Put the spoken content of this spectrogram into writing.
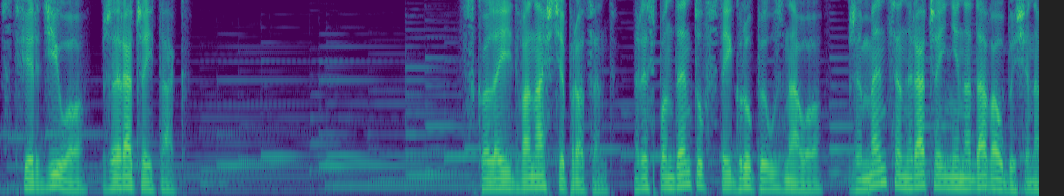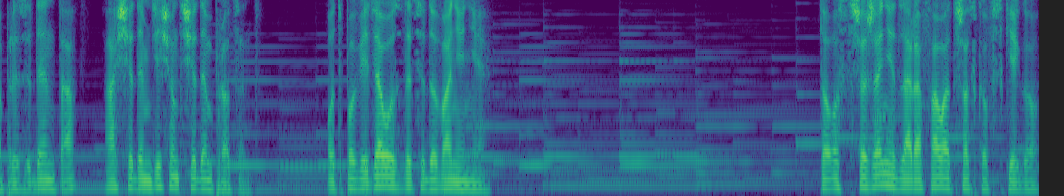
Stwierdziło, że raczej tak. Z kolei 12% respondentów z tej grupy uznało, że Mencen raczej nie nadawałby się na prezydenta, a 77% odpowiedziało zdecydowanie nie. To ostrzeżenie dla Rafała Trzaskowskiego,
